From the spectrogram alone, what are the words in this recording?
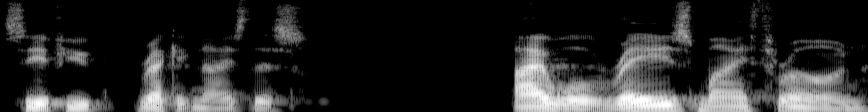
see if you recognize this, I will raise my throne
